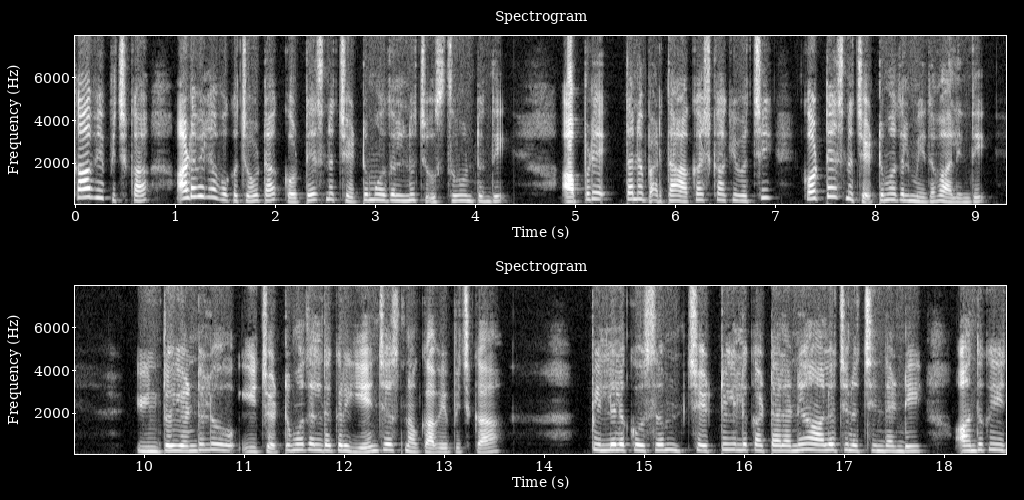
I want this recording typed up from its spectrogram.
కావ్య పిచ్చుక అడవిలో ఒకచోట కొట్టేసిన చెట్టు మొదలను చూస్తూ ఉంటుంది. అప్పుడే తన భర్త ఆకాష్ కాకి వచ్చి కొట్టేసిన చెట్టు మొదల మీద వాలింది. ఇంత ఎండలో ఈ చెట్టు మొదల దగ్గర ఏం చేస్తున్నావు కావ్య పిచ్చుక? పిల్లల కోసం చెట్టు ఇల్లు కట్టాలనే ఆలోచన వచ్చిందండి. అందుకు ఈ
